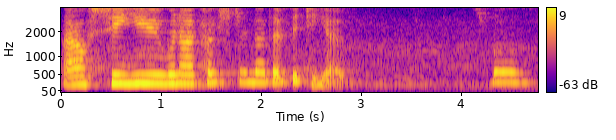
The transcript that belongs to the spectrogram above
I'll see you when I post another video. Bye.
